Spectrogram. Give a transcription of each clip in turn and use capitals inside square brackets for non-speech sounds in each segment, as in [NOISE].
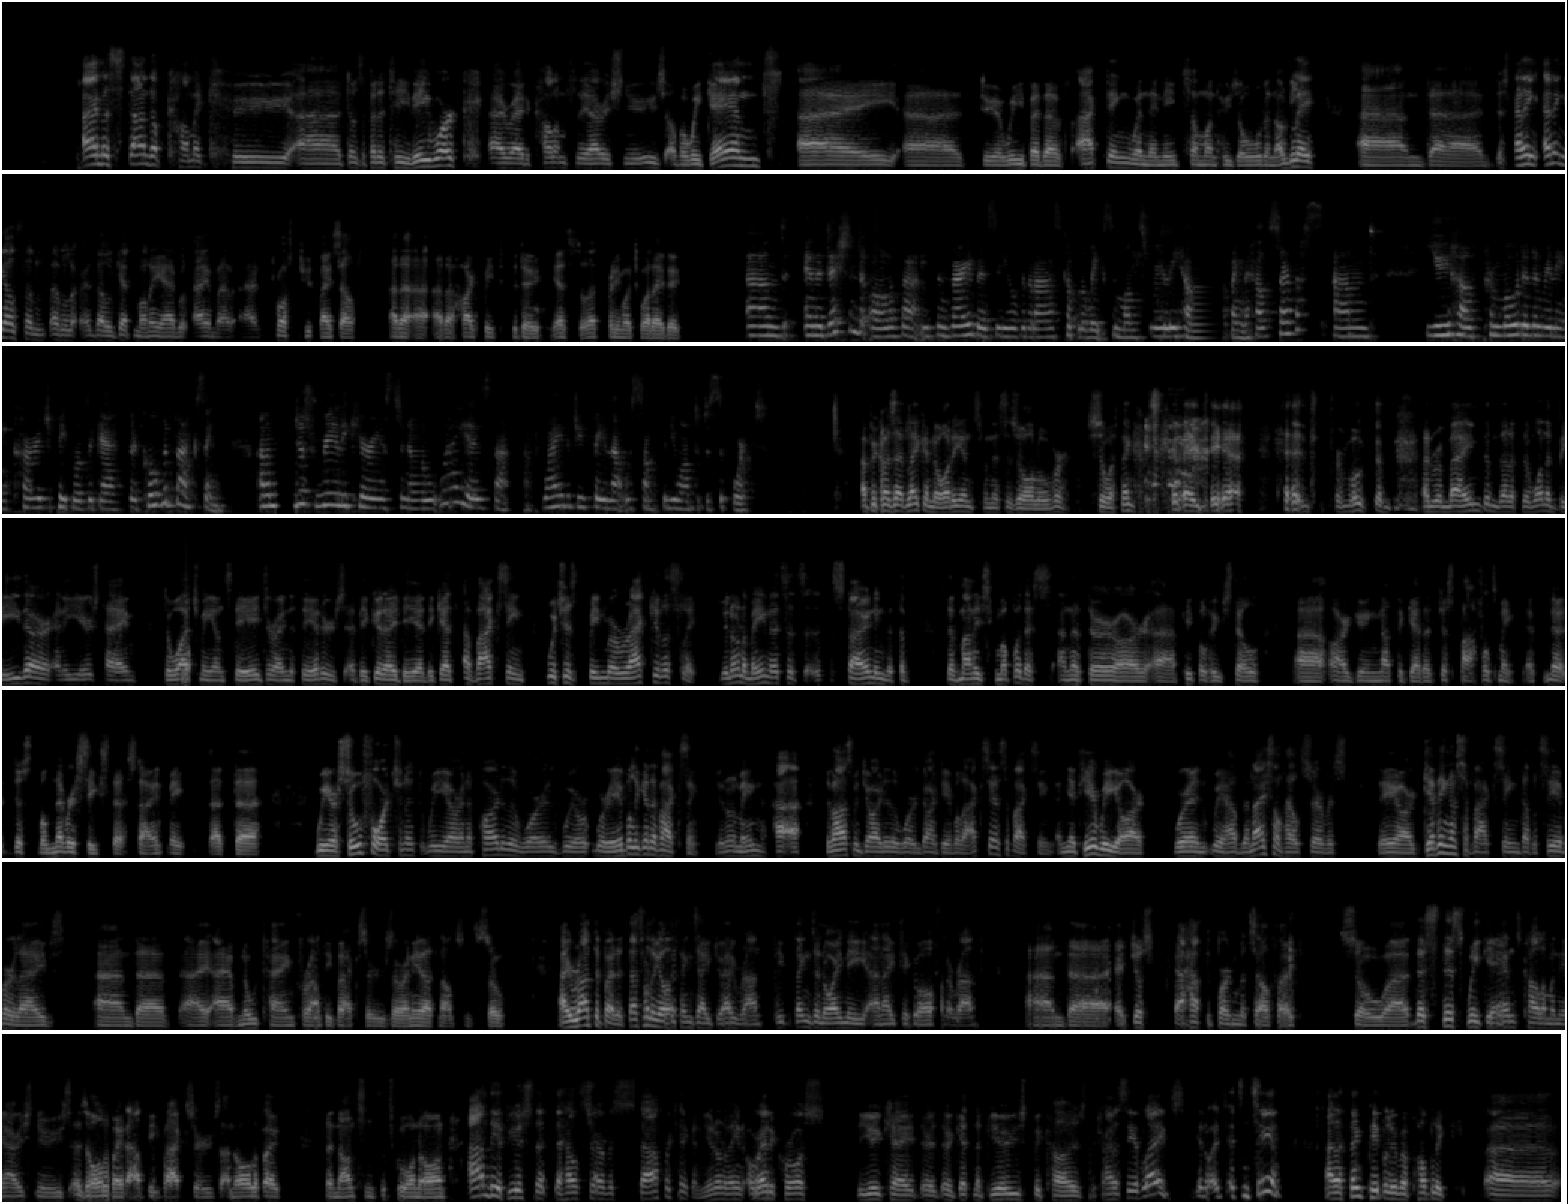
I'm a stand up comic who uh, does a bit of TV work. I write a column for the Irish News of a weekend. I uh, do a wee bit of acting when they need someone who's old and ugly and uh, just anything, anything else that'll, that'll, that'll get money, I will, I'm a, prostitute myself at a, at a heartbeat to do. Yes, so that's pretty much what I do. And in addition to all of that, you've been very busy over the last couple of weeks and months, really helping the health service. And you have promoted and really encouraged people to get their COVID vaccine. And I'm just really curious to know why is that? Why did you feel that was something you wanted to support? Uh, because I'd like an audience when this is all over. So I think it's a good [LAUGHS] idea [LAUGHS] to promote them and remind them that if they want to be there in a year's time to watch me on stage or in the theaters, it'd be a good idea to get a vaccine, which has been miraculously, you know what I mean? It's, it's astounding that they've, they've managed to come up with this and that there are uh, people who still uh, arguing not to get it just baffles me. It just will never cease to astound me that uh, we are so fortunate. We are in a part of the world where we're able to get a vaccine. You know what I mean? The vast majority of the world aren't able to access a vaccine, and yet here we are. We're in. We have the National Health Service. They are giving us a vaccine that'll save our lives, and uh, I, I have no time for anti-vaxxers or any of that nonsense. So I rant about it. That's one of the other things I do. I rant. People, things annoy me, and I take off on a rant, and uh, I just I have to burn myself out. So uh, this this weekend's column in the Irish News is all about anti-vaxxers and all about the nonsense that's going on and the abuse that the health service staff are taking. You know what I mean? Right across the UK, they're they're getting abused because they're trying to save lives. You know, it, it's insane. And I think people who have a public uh,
